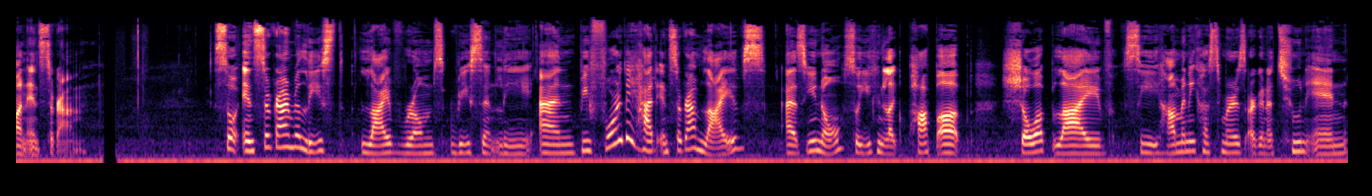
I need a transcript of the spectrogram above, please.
on Instagram. So, Instagram released live rooms recently, and before they had Instagram lives, as you know, so you can like pop up, show up live, see how many customers are going to tune in.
